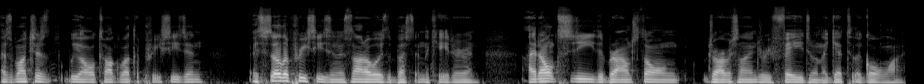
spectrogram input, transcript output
as much as we all talk about the preseason, it's still the preseason. It's not always the best indicator, and I don't see the Browns throwing Jarvis Landry fades when they get to the goal line.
